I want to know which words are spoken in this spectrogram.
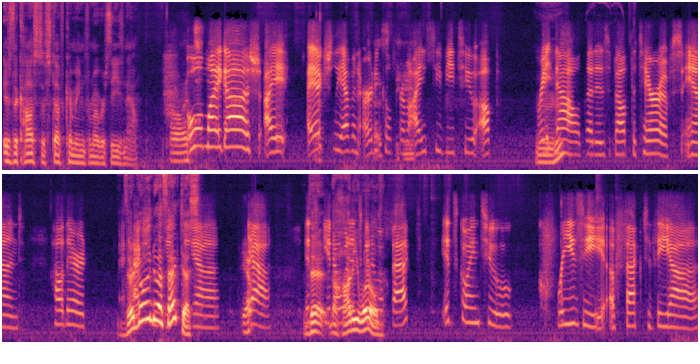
is the cost of stuff coming from overseas now. oh, Oh my gosh, I I actually have an article from. ICV2 up right Mhm. now that is about the tariffs and how they're They're going to affect us. Yeah. Yep. Yeah. It's, The- you the know what hottie it's going world. to affect? It's going to crazy affect the uh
